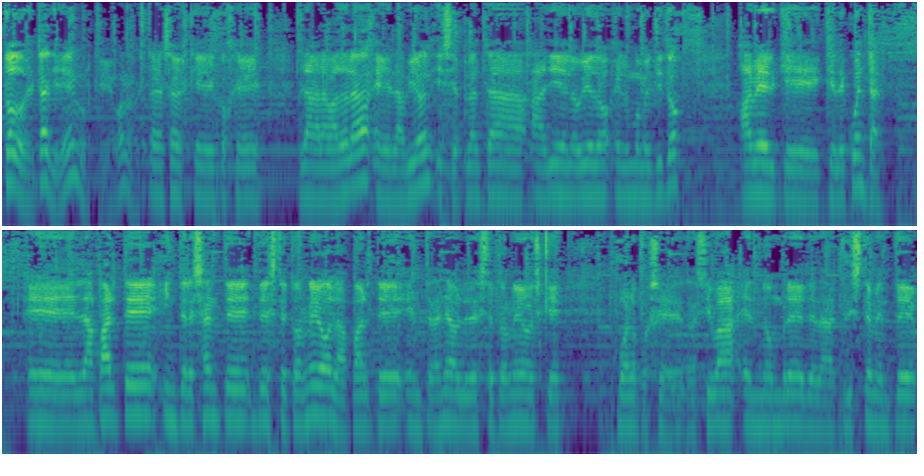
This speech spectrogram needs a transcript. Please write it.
todo detalle, ¿eh? porque bueno, esta ya sabes que coge la grabadora, el avión y se planta allí en Oviedo en un momentito a ver qué, le cuentan. Eh, la parte interesante de este torneo, la parte entrañable de este torneo es que bueno, pues eh, reciba el nombre de la tristemente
